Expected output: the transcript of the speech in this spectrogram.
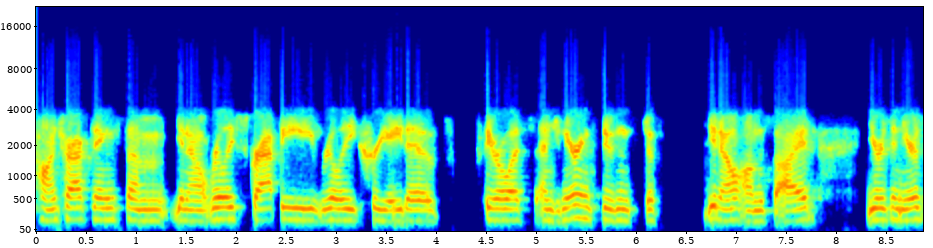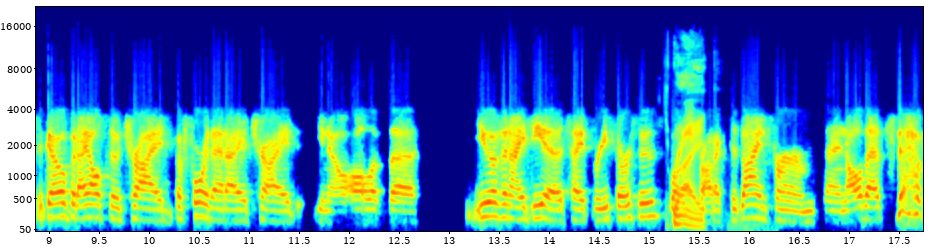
contracting some, you know, really scrappy, really creative, fearless engineering students just, you know, on the side years and years ago. But I also tried before that, I had tried, you know, all of the you have an idea type resources like right. product design firms and all that stuff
